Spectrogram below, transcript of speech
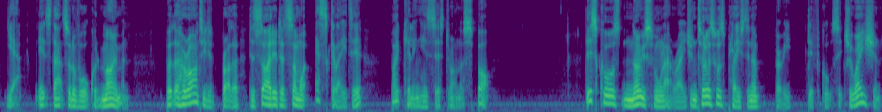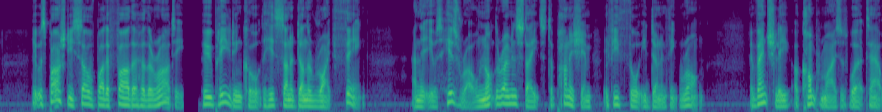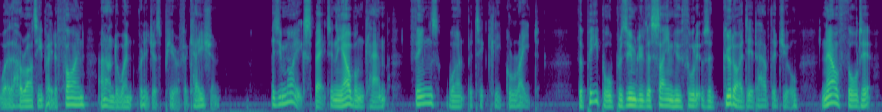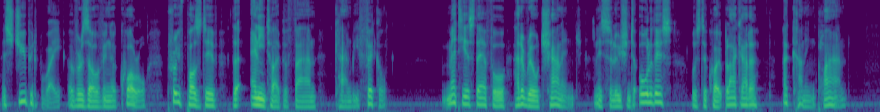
Yeah, it's that sort of awkward moment. But the Horatii brother decided to somewhat escalate it by killing his sister on the spot. This caused no small outrage, and Tullus was placed in a very difficult situation. It was partially solved by the father Horatii, who pleaded in court that his son had done the right thing, and that it was his role, not the Roman state's, to punish him if he thought he'd done anything wrong. Eventually, a compromise was worked out where the Horatii paid a fine and underwent religious purification. As you might expect in the Alban camp, things weren't particularly great. The people, presumably the same who thought it was a good idea to have the duel, now thought it a stupid way of resolving a quarrel, proof positive that any type of fan can be fickle. Metius therefore had a real challenge, and his solution to all of this was to quote Blackadder, a cunning plan.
